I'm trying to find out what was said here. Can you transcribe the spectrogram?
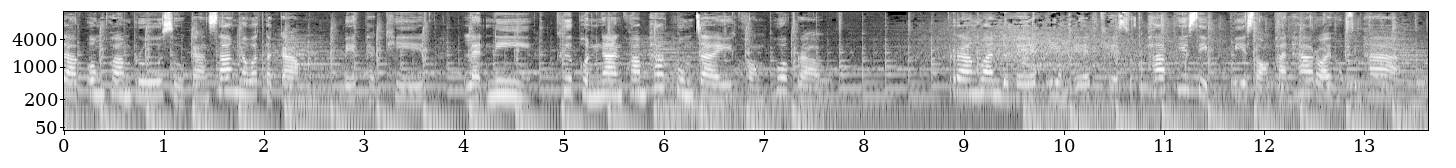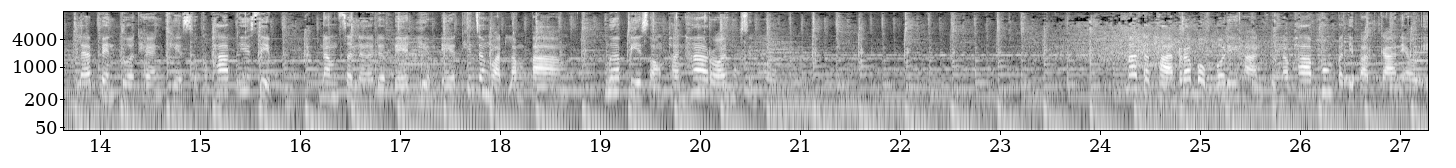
จากองค์ความรู้สู่การสร้างนวัตกรรมเบสแท็กทีสและนี่คือผลงานความภาคภูมิใจของพวกเรา รางวัล The Best EMS เขตสุขภาพที่ 10 ปี 2565 และเป็นตัวแทนเขตสุขภาพที่ 10 นำเสนอ The Best EMS ที่จังหวัดลำปาง เมื่อปี 2566 มาตรฐานระบบบริหารคุณภาพห้องปฏิบัติการ LA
